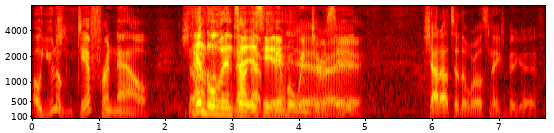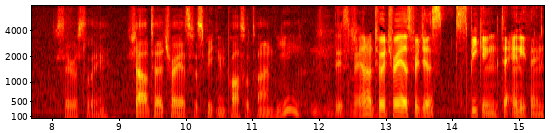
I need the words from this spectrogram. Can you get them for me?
Oh, you look different now. Shout Fimbul out, Winter is here. Fimbul Yeah, Winter is here. shout out to the world snake's big ass. Seriously. Shout out to Atreus for speaking Parseltongue. Yee. This man. Shout out to Atreus for just speaking to anything.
